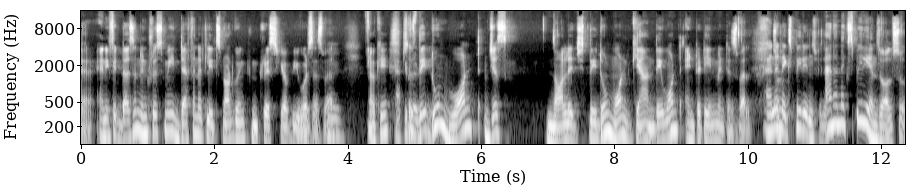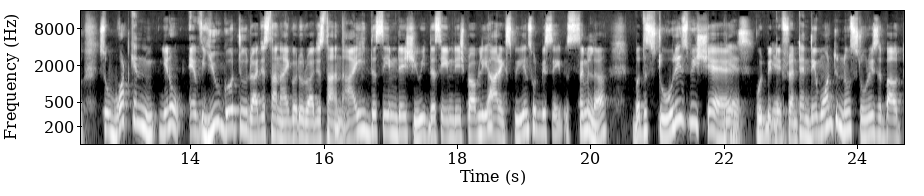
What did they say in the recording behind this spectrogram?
there? And if it doesn't interest me, definitely it's not going to interest your viewers as well. Okay? Because they don't want just knowledge, they don't want gyan, they want entertainment as well. and an experience with it And an experience also. So, what can, you know, if you go to Rajasthan, I go to Rajasthan, I eat the same dish, you eat the same dish, probably our experience would be similar, but the stories we share Yes. would be different. And they want to know stories about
